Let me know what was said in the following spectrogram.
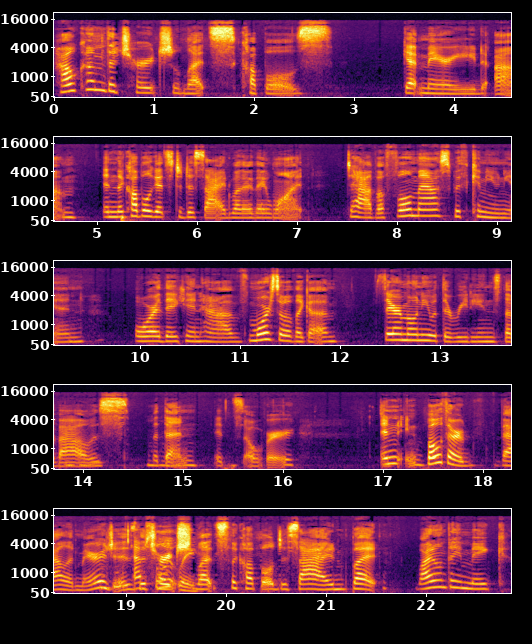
how come the church lets couples get married um, and the couple gets to decide whether they want to have a full mass with communion or they can have more so of like a ceremony with the readings, the vows, but then it's over. And both are valid marriages. The church lets the couple decide, but why don't they make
